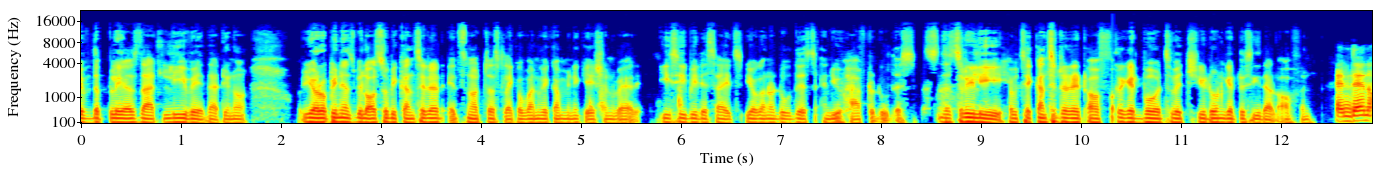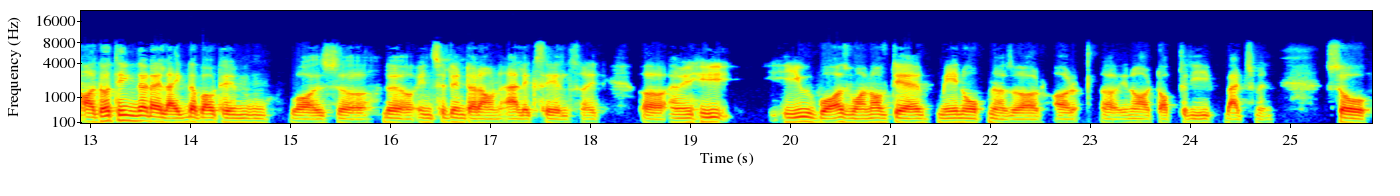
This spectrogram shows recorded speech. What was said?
give the players that leeway that you know your opinions will also be considered. It's not just like a one way communication where ECB decides you're going to do this and you have to do this. That's really I would say considerate of cricket boards, which you don't get to see that often. And then other thing that I liked about him was uh, the incident around Alex Hales, right? Uh, I mean, he he was one of their main openers or or uh, you know our top three batsmen. So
